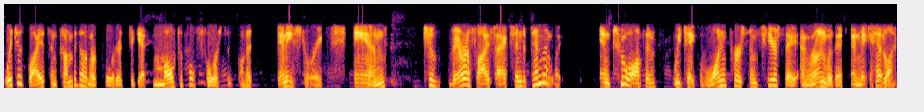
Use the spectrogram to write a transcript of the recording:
Which is why it's incumbent on reporters to get multiple sources on any story and to verify facts independently. And too often, we take one person's hearsay and run with it and make a headline.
